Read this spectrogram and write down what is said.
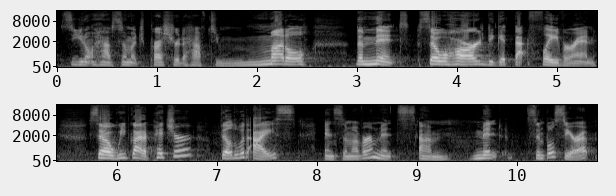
so you don't have so much pressure to have to muddle the mint so hard to get that flavor in. So we've got a pitcher filled with ice and some of our mint, um, mint simple syrup.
